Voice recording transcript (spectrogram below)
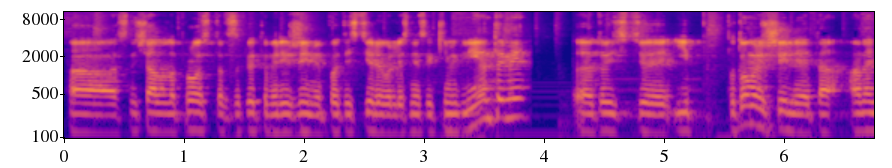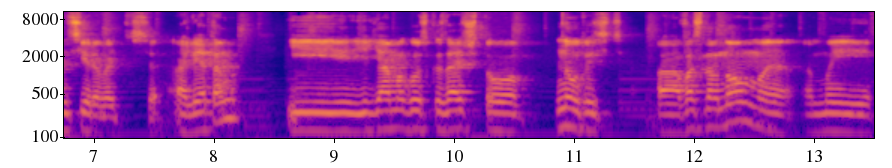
сначала просто в закрытом режиме потестировали с несколькими клиентами, э, то есть э, и потом решили это анонсировать летом. И я могу сказать, что, ну, то есть а, в основном мы, мы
